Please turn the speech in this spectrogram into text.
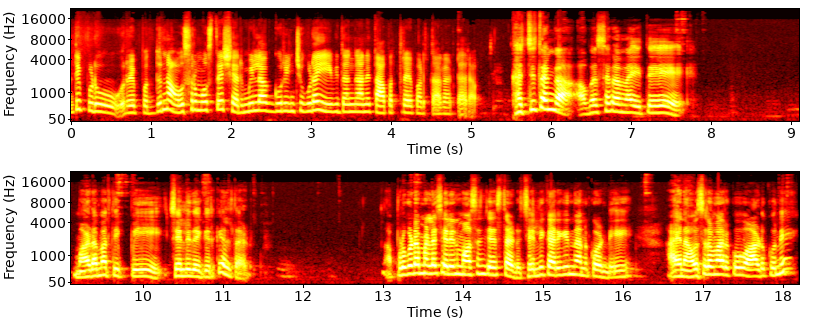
అంటే ఇప్పుడు రేపు పొద్దున్న అవసరం వస్తే షర్మిల గురించి కూడా ఈ విధంగానే తాపత్రయపడతారంటారా? ఖచ్చితంగా అవసరమైతే మడమ తిప్పి చెల్లి దగ్గరికి వెళ్తాడు. అప్పుడు కూడా మళ్ళీ చెల్లిని మోసం చేస్తాడు. చెల్లి కరిగింది అనుకోండి ఆయన అవసరం వరకు వాడుకుని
